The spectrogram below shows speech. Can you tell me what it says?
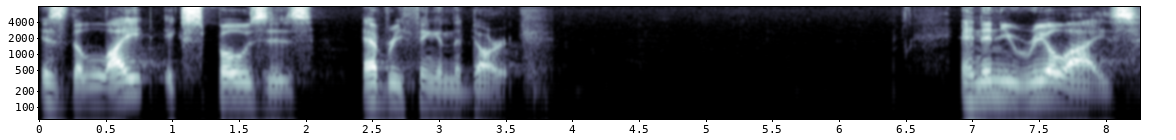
is the light exposes everything in the dark. And then you realize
